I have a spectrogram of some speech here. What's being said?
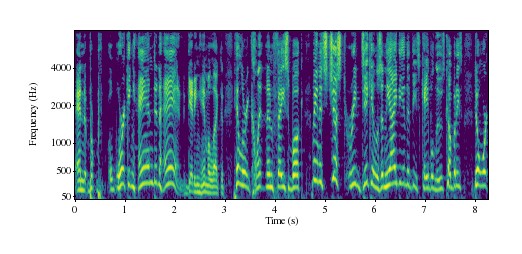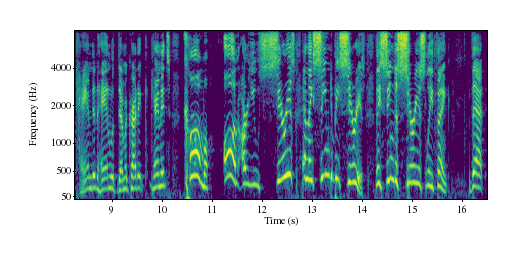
and working hand in hand getting him elected. Hillary Clinton and Facebook. I mean, it's just ridiculous. And the idea that these cable news companies don't work hand in hand with Democratic candidates. Come on. Are you serious? And they seem to be serious. They seem to seriously think that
